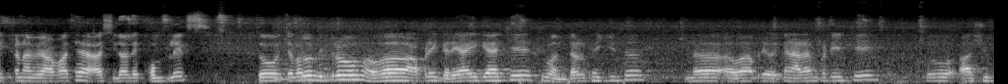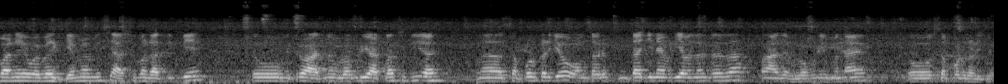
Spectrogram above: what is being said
એક હવે આવવા થયા, આ શિલાલેખ કોમ્પ્લેક્સ. તો ચલો. મિત્રો, હવે આપણે ઘરે આવી ગયા છે થોડું અંધારું થઈ ગયું છે. અને હવે આપણે વૈકાન આરામ કરીએ છીએ. તો આશુભાને વૈભાઈ ગેમ રમીએ છીએ આશુભાન રાતી બે તો મિત્રો, આજનો બ્લોગ આટલા સુધી સપોર્ટ કરજો. આમ તમે ફૂંકાજીના વીડિયો બનાવતા હતા, પણ આજે બ્લોગ વીડિયો બનાવ્યો તો સપોર્ટ કરજો.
